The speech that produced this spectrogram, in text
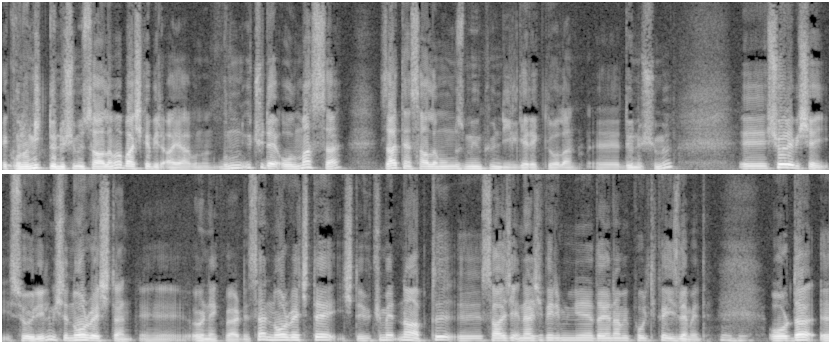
ekonomik dönüşümü sağlama başka bir ayağı bunun. Bunun üçü de olmazsa zaten sağlamamız mümkün değil gerekli olan e, dönüşümü. E, şöyle bir şey söyleyelim işte Norveç'ten e, örnek verdin sen. Norveç'te işte hükümet ne yaptı? E, sadece enerji verimliliğine dayanan bir politika izlemedi. Hı hı. Orada e,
